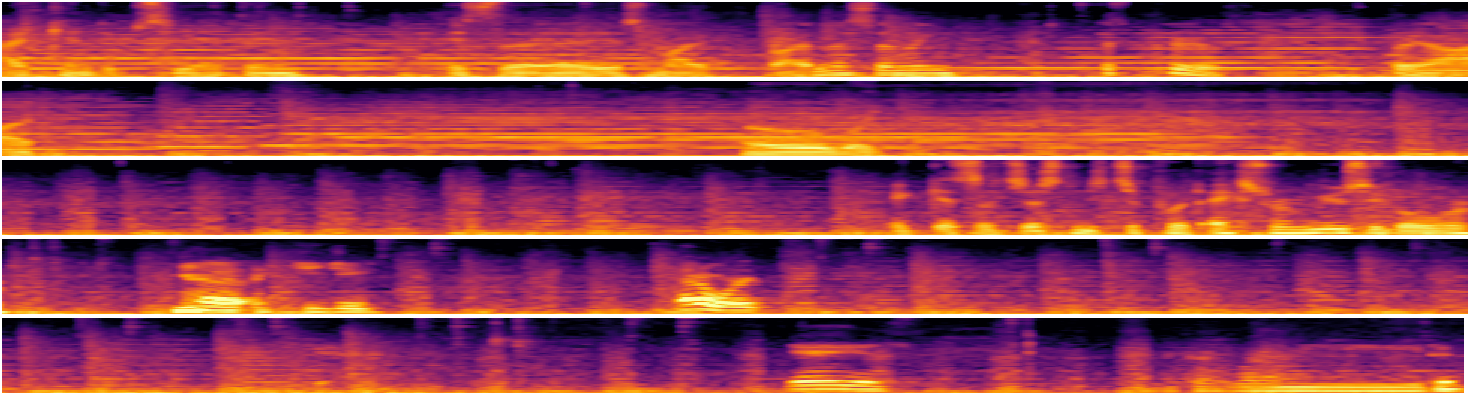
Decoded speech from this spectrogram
I can't even see anything. Is the is my brightness something? It's pretty, it's pretty high. Oh wait. I guess I just need to put extra music over. GG. That'll work. Yay. I got what I needed.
